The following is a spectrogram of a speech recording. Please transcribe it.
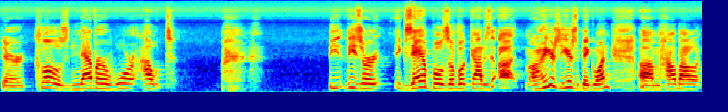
their clothes never wore out. These are examples of what God is. Uh, here's, here's a big one. Um, how about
